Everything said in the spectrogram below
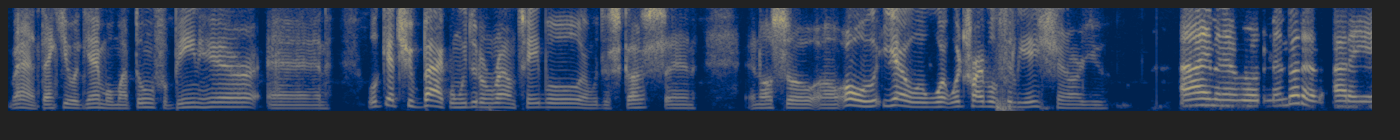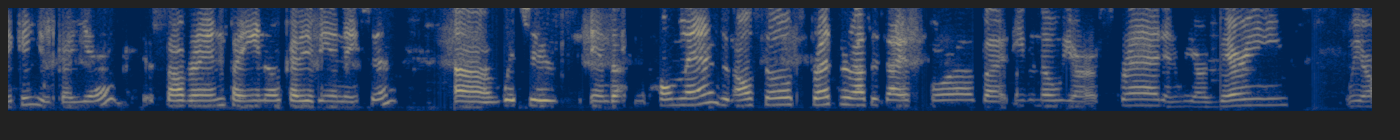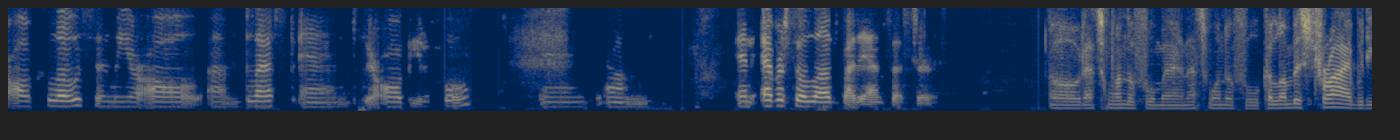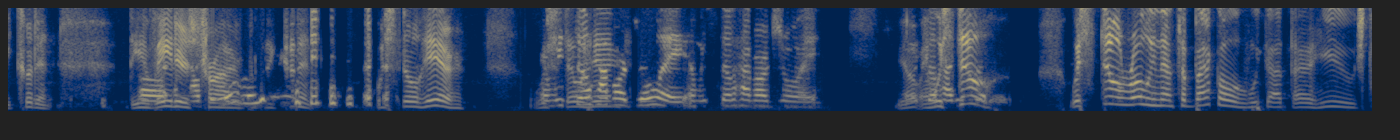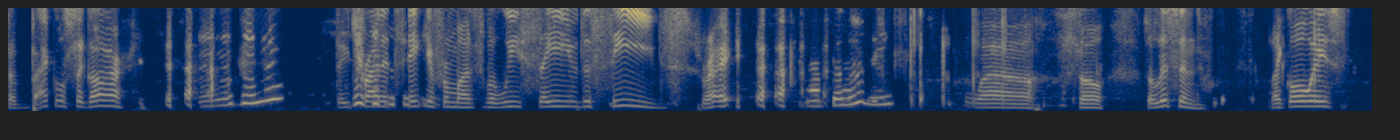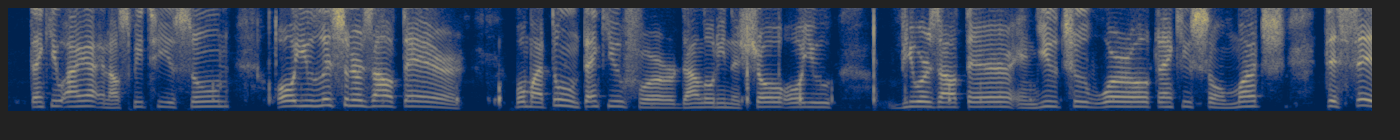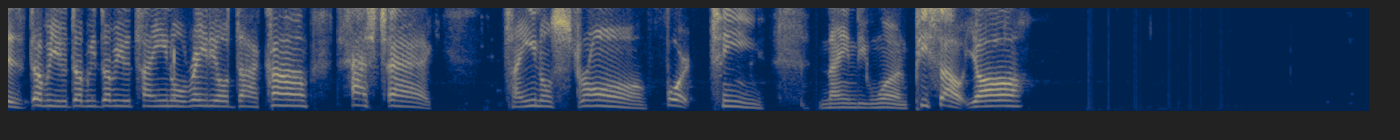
Man, thank you again, Momatun, for being here. And we'll get you back when we do the round table and we discuss and and also uh, oh yeah well, what what tribal affiliation are you? I'm an enrolled member of Arayeke Yukayek, sovereign taino caribbean nation um, which is in the homelands and also spread throughout the diaspora. But even though we are spread and we are varying we are all close and we are all um, blessed and we are all beautiful and um, and ever so loved by the ancestors. Oh, that's wonderful, man. That's wonderful. Columbus tried, but he couldn't. The oh, invaders tried, they couldn't. We're still here. We're and we still, still have our joy, and we still have our joy. Yep, and we and we still we're still rolling that tobacco. We got that huge tobacco cigar. mm-hmm. They try to take it from us, but we save the seeds, right? Absolutely. Wow. So so listen, like always, thank you, Aya, and I'll speak to you soon. All you listeners out there, Bomatun, thank you for downloading the show. All you viewers out there in YouTube world, thank you so much. This is www.tainoradio.com. Hashtag Taino Strong 1491. Peace out, y'all.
